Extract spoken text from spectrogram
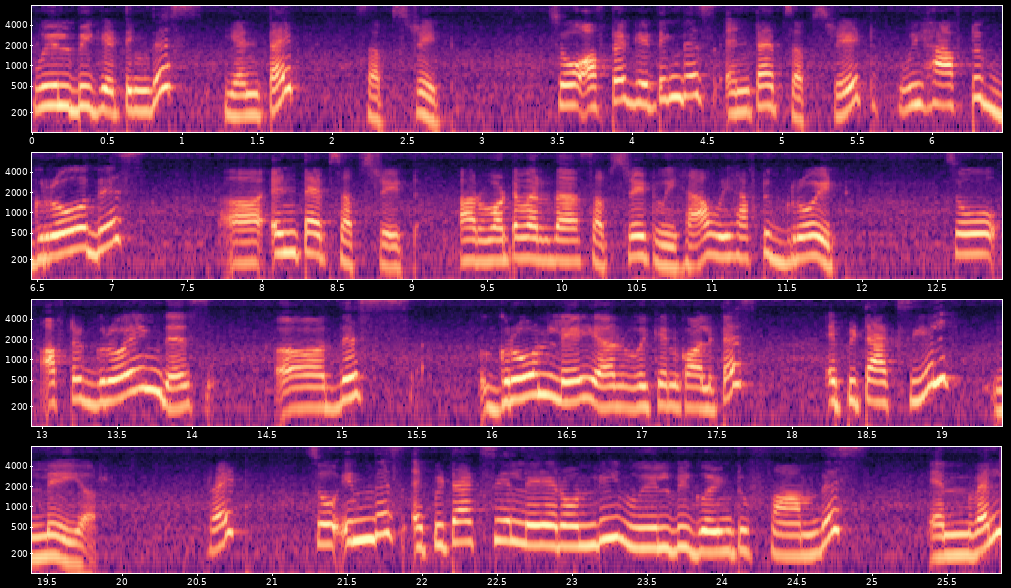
we will be getting this n type substrate. So after getting this n type substrate we have to grow this uh, n type substrate or whatever the substrate we have we have to grow it. So after growing this uh, this grown layer we can call it as epitaxial layer right? So in this epitaxial layer only we will be going to form this n well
